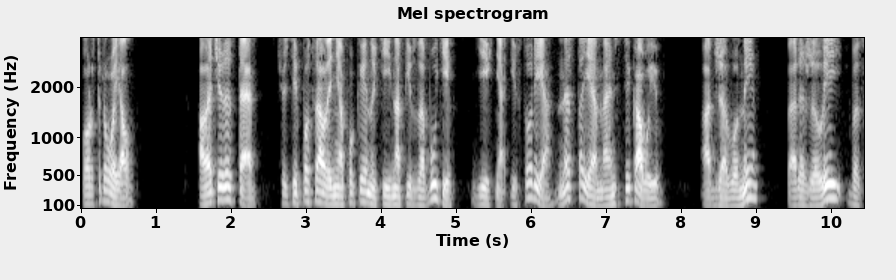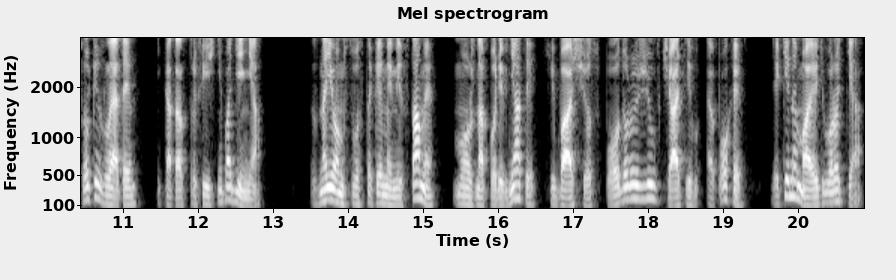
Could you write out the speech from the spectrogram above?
Порт-Роял. Але через те, що ці поселення покинуті й напівзабуті, їхня історія не стає менш цікавою, адже вони пережили високі злети і катастрофічні падіння. Знайомство з такими містами можна порівняти хіба що з подорожжю в часів епохи, які не мають вороття.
